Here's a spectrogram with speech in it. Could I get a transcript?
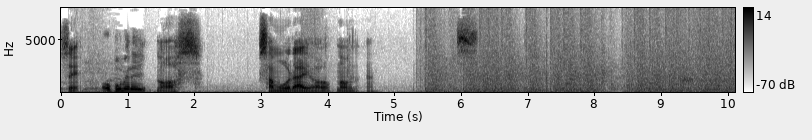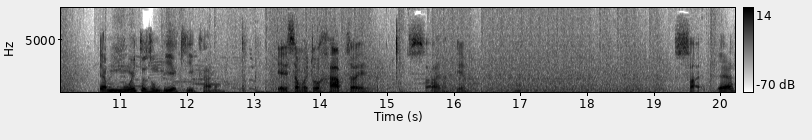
Sim. Ó o boomer aí. Nossa. Samurai, ó o nome do cara. É muito zumbi aqui, cara. Eles são muito rápidos aí. velho. Sai daqui. Sai. É,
